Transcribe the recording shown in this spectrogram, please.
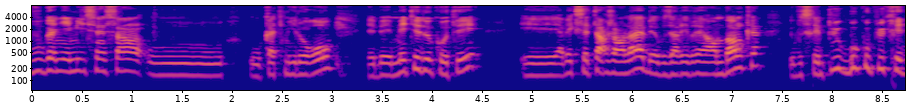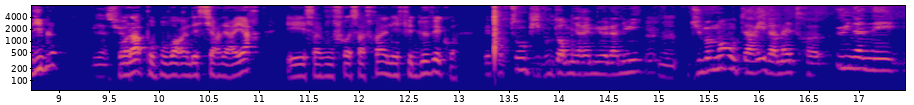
que vous gagnez 1500 ou, ou 4000 euros, et ben mettez de côté et avec cet argent là, ben, vous arriverez en banque et vous serez plus, beaucoup plus crédible, Bien sûr. voilà pour pouvoir investir derrière et ça vous fera- ça fera un effet de levée quoi. Et pour tout, puis vous dormirez mieux la nuit. Mm. Du moment où tu arrives à mettre une année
